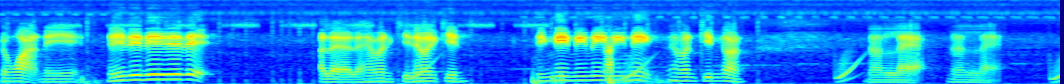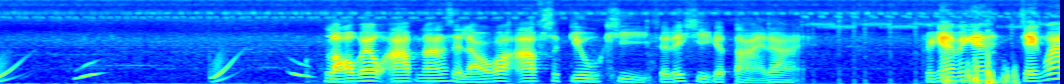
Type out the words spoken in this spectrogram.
จังหวะนี้นี่นี่นี่นี่นี่อะไรอะไรให้มันกินให้มันกินนิ่งนิ่งนิ่งนิ่งนิ่งนิ่งให้มันกินก่อน นั่นแหละนั่นแหละรอเวลอัพนะ เสร็จแล้วก็อัพสกิลขี่จะได้ขี่กระต่ายได้ เป็นไงเป็นไงเจ๋งว่า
